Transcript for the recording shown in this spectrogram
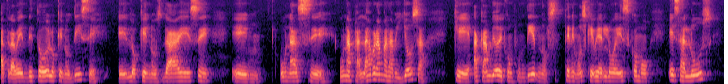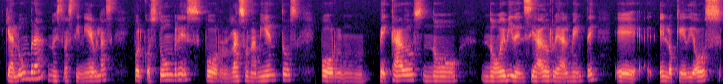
a través de todo lo que nos dice, eh, lo que nos da es eh, em, eh, una palabra maravillosa que a cambio de confundirnos tenemos que verlo es como esa luz que alumbra nuestras tinieblas por costumbres, por razonamientos, por mm, pecados no, no evidenciados realmente, en lo que Dios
